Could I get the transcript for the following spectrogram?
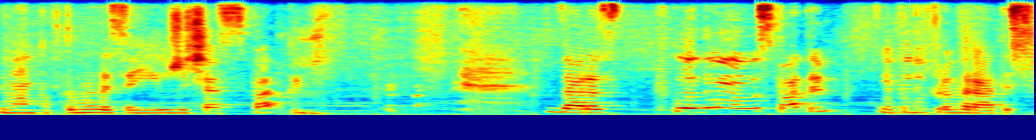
Міланка втомилася, їй вже час спати. Зараз вкладу малу спати і буду прибиратись.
